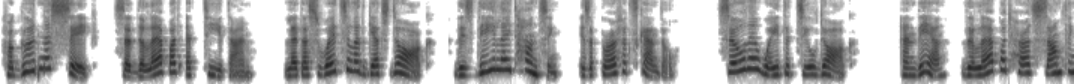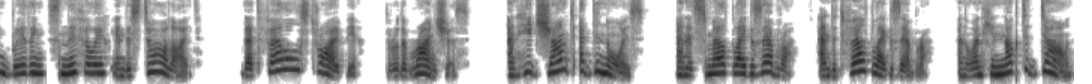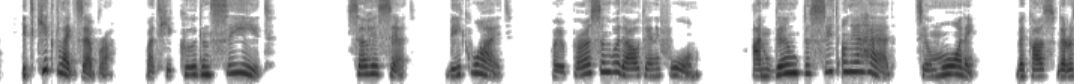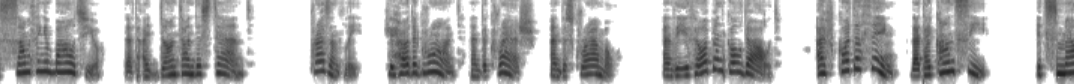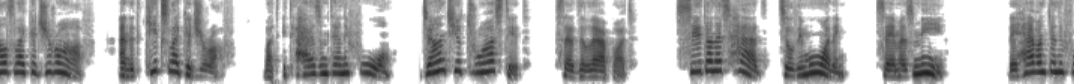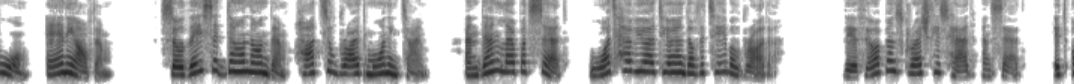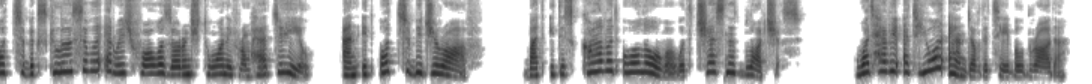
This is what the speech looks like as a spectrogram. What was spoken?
For goodness sake, said the leopard at tea time, let us wait till it gets dark. This daylight hunting is a perfect scandal. So they waited till dark, and then the leopard heard something breathing sniffily in the starlight that fell all stripy through the branches, and he jumped at the noise, and it smelled like zebra, and it felt like zebra, and when he knocked it down, it kicked like zebra, but he couldn't see it. So he said, Be quiet, or a person without any form. I'm going to sit on your head till morning, because there is something about you that I don't understand. Presently he heard a grunt and a crash and a scramble, and the Ethiopian called out, I've got a thing that I can't see. It smells like a giraffe, and it kicks like a giraffe, but it hasn't any form. Don't you trust it, said the leopard. Sit on its head till the morning, same as me. They haven't any form, any of them. So they sat down on them hot till bright morning time. And then Leopard said, What have you at your end of the table, brother? The Ethiopian scratched his head and said, It ought to be exclusively a rich fulvous orange tawny from head to heel, and it ought to be giraffe, but it is covered all over with chestnut blotches. What have you at your end of the table, brother?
